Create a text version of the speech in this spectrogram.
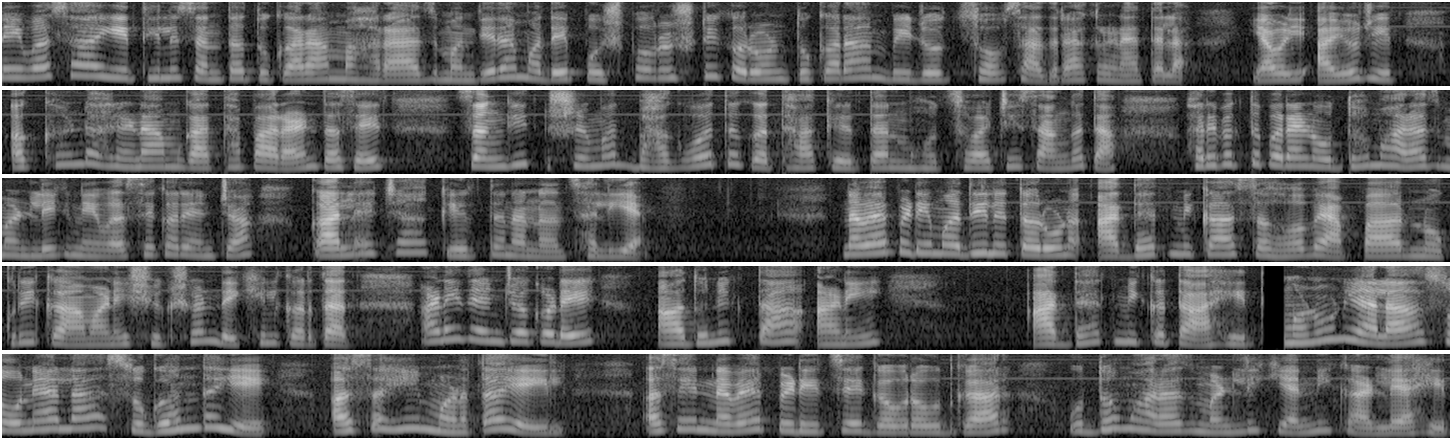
नेवासा येथील संत तुकाराम महाराज मंदिरामध्ये पुष्पवृष्टी करून तुकाराम बीजोत्सव साजरा करण्यात आला. यावेळी आयोजित अखंड हरिणाम गाथा पारायण तसेच संगीत श्रीमद भागवत कथा कीर्तन महोत्सवाची सांगता हरिभक्तपरायण उद्धव महाराज मंडलिक नेवासेकर यांच्या काल्याच्या कीर्तनानं झाली आहे. नव्या पिढीमधील तरुण आध्यात्मिकासह व्यापार नोकरी काम आणि शिक्षण देखील करतात आणि त्यांच्याकडे आधुनिकता आणि आध्यात्मिकता आहे म्हणून याला सोन्याला सुगंध ये असंही म्हणता येईल असे नव्या पिढीचे गौरवोद्गार उद्धव महाराज मंडलिक यांनी काढले आहेत.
